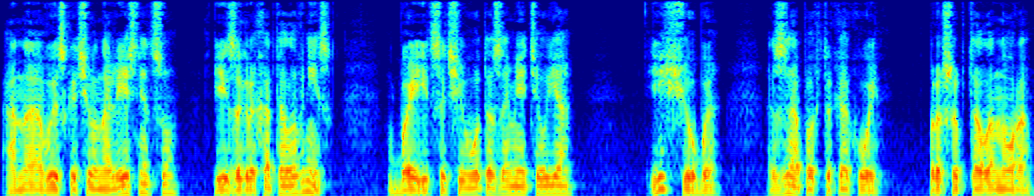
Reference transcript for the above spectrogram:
Она выскочила на лестницу и загрохотала вниз. «Боится чего-то», — заметил я. «Еще бы! Запах-то какой!» — прошептала Нора.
